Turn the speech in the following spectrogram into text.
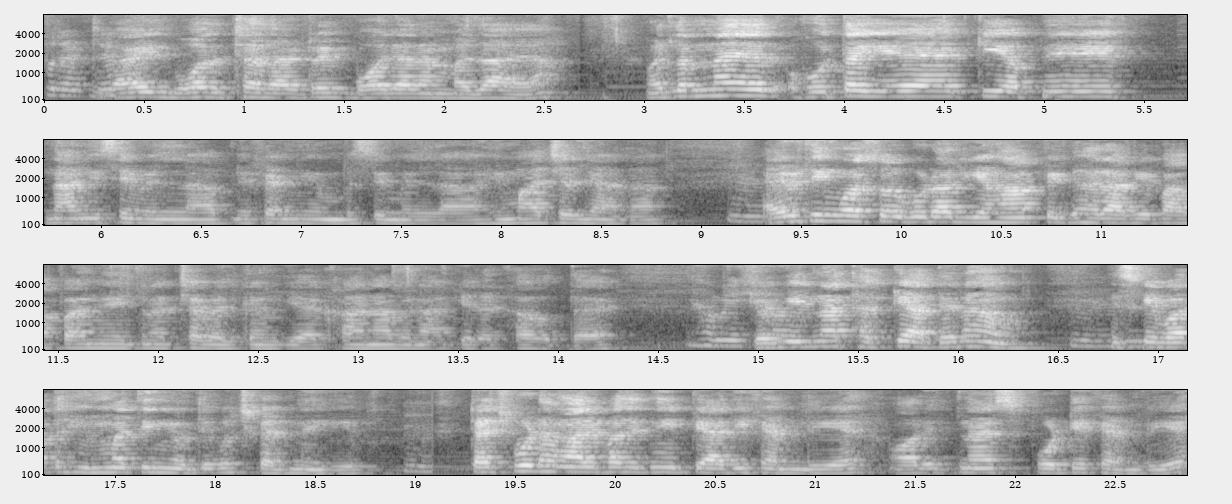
पूरा ट्रिप बहुत अच्छा था ट्रिप बहुत ज़्यादा मज़ा आया। मतलब ना यार होता ये है कि अपने नानी से मिलना अपने फैमिली मेंबर से मिलना हिमाचल जाना। एवरीथिंग वॉज़ सो गुड और यहाँ पे घर आके पापा ने इतना अच्छा वेलकम किया खाना बना के रखा होता है। क्योंकि इतना थक के आते हैं ना हम इसके बाद तो हिम्मत ही नहीं होती कुछ करने की। टचवुड हमारे पास इतनी प्यारी फैमिली है और इतना सपोर्टिव फैमिली है।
